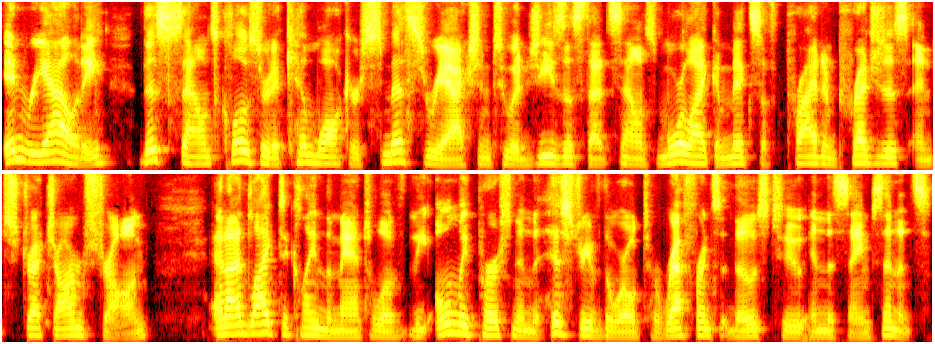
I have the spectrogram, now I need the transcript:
In reality, this sounds closer to Kim Walker Smith's reaction to a Jesus that sounds more like a mix of Pride and Prejudice and Stretch Armstrong and I'd like to claim the mantle of the only person in the history of the world to reference those two in the same sentence.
